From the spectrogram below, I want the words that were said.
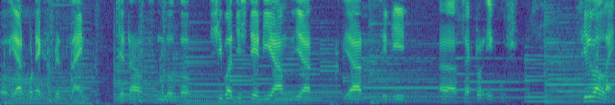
ও এয়ারপোর্ট এক্সপ্রেস লাইন, যেটা মূলত শিবাজি stadium air air city sector একুশ। সিলভার লাইন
